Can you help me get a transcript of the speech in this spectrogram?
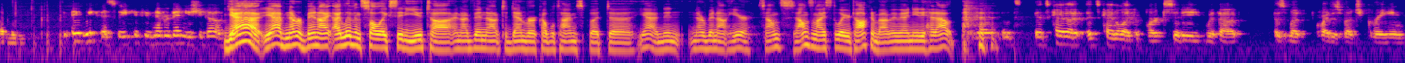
It's a big week this week. If you've never been, you should go. Yeah, yeah, I've never been. I, I live in Salt Lake City, Utah, and I've been out to Denver a couple times, but uh, yeah, I didn't never been out here. Sounds sounds nice the way you're talking about it. Maybe I need to head out. Well, it's it's kind of it's kind of like a Park City without as much quite as much green,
